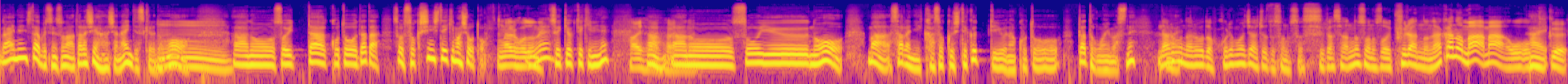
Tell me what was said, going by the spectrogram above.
概念自体は別にその新しい話じゃないんですけれども、うん。あのそういったことをただそれを促進していきましょうと。なるほどね、うん積極的にね、あのそういうのを、まあ、さらに加速していくっていうようなことだと思いますね。なるほどはい。なるほど。これもじゃあちょっとそのさ菅さんのそのそういうプランの中のまあまあ大きく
